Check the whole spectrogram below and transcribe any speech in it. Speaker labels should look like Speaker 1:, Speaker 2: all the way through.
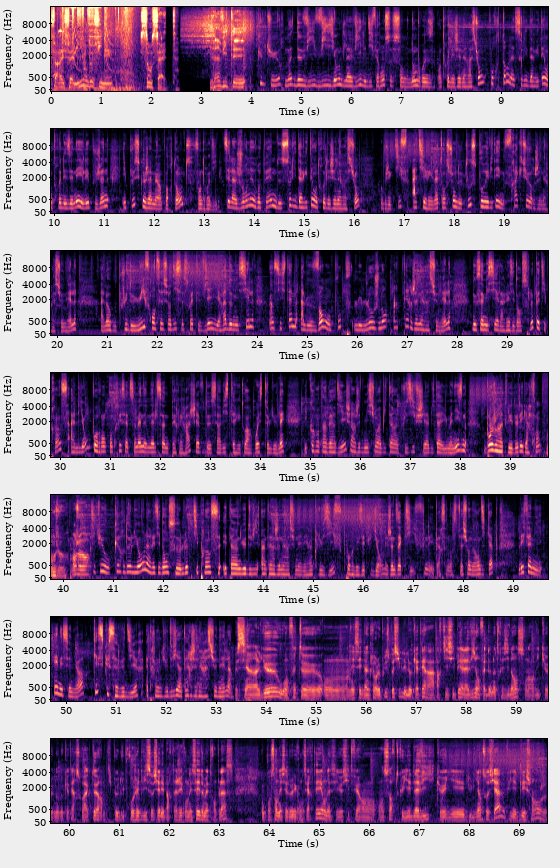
Speaker 1: Phare FM Lyon Dauphiné 107.
Speaker 2: L'invité.
Speaker 3: Culture, mode de vie, vision de la vie, les différences sont nombreuses entre les générations. Pourtant, la solidarité entre les aînés et les plus jeunes est plus que jamais importante. Vendredi, c'est la journée européenne de solidarité entre les générations. Objectif, attirer l'attention de tous pour éviter une fracture générationnelle. Alors où plus de 8 Français sur 10 souhaitent vieillir à domicile, un système a le vent en poupe, le logement intergénérationnel. Nous sommes ici à la résidence Le Petit Prince, à Lyon, pour rencontrer cette semaine Nelson Pereira, chef de service territoire ouest lyonnais, et Corentin Verdier, chargé de mission Habitat inclusif chez Habitat et Humanisme. Bonjour à tous les deux les garçons.
Speaker 4: Bonjour.
Speaker 5: Bonjour.
Speaker 3: Située au cœur de Lyon, la résidence Le Petit Prince est un lieu de vie intergénérationnel et inclusif pour les étudiants, les jeunes actifs, les personnes en situation de handicap, les familles et les seniors. Qu'est-ce que ça veut dire être un lieu de vie intergénérationnel
Speaker 5: C'est un lieu où en fait euh, on essaie d'inclure le plus possible les locataires à participer à la vie en fait de notre résidence. On a envie que nos locataires soient acteurs un petit peu du projet de vie sociale et partagée qu'on essaye de mettre en place. Donc pour ça on essaie de les concerter, on essaye aussi de faire en sorte qu'il y ait de la vie, qu'il y ait du lien social, qu'il y ait de l'échange.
